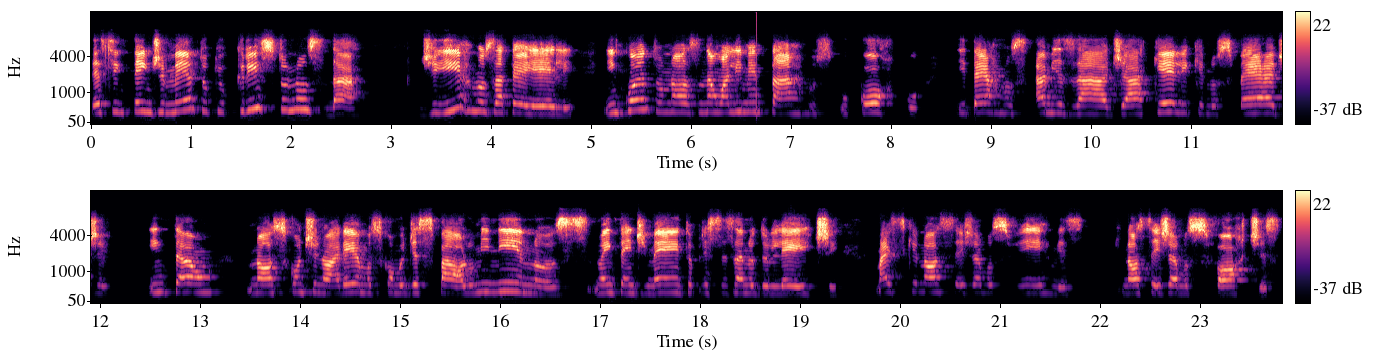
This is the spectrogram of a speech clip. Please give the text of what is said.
desse entendimento que o Cristo nos dá, de irmos até Ele, enquanto nós não alimentarmos o corpo e dermos amizade àquele que nos pede, então nós continuaremos, como diz Paulo, meninos no entendimento, precisando do leite, mas que nós sejamos firmes, que nós sejamos fortes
